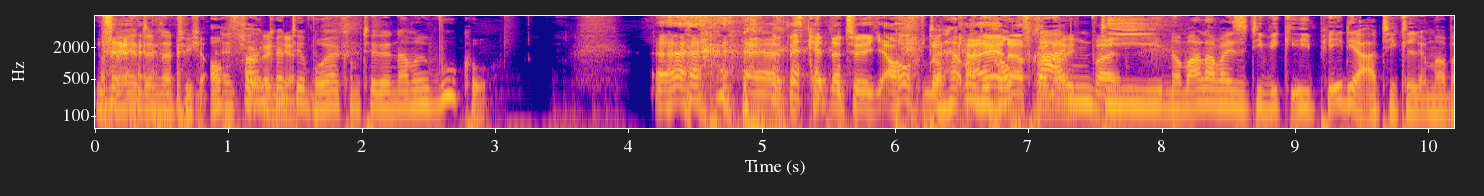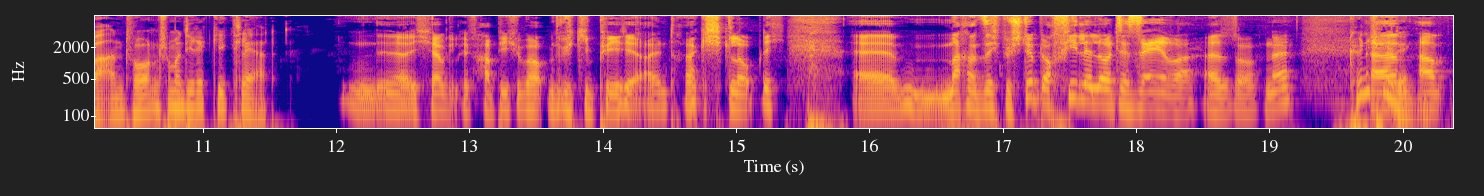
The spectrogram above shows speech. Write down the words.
Was ihr dann natürlich auch fragen könnt, woher kommt hier der Name Vuko? das kennt natürlich auch noch Dann hat man die Hauptfragen, die normalerweise die Wikipedia-Artikel immer beantworten, schon mal direkt geklärt. Ja, ich habe hab ich überhaupt einen Wikipedia-Eintrag? Ich glaube nicht. Ähm, machen sich bestimmt auch viele Leute selber. Also, ne? Könnte ich mir Ähm, denken. ab,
